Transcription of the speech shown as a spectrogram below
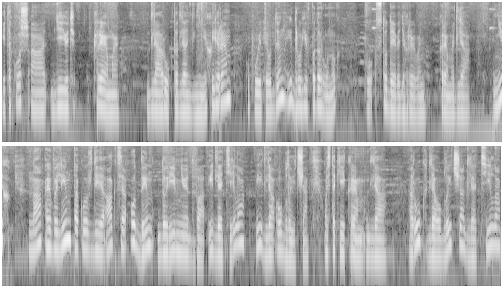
І також а, діють креми для рук та для ніг Лірен. Купуєте один і другий в подарунок по 109 гривень. Креми для ніг. На Евелін також діє акція 1 дорівнює 2 і для тіла, і для обличчя. Ось такий крем для рук, для обличчя, для тіла.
